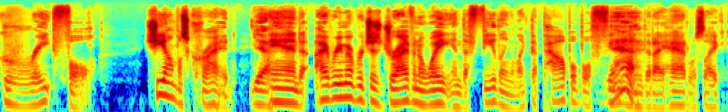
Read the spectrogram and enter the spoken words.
grateful. She almost cried. yeah, And I remember just driving away and the feeling, like the palpable feeling Yeah. that I had was like,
